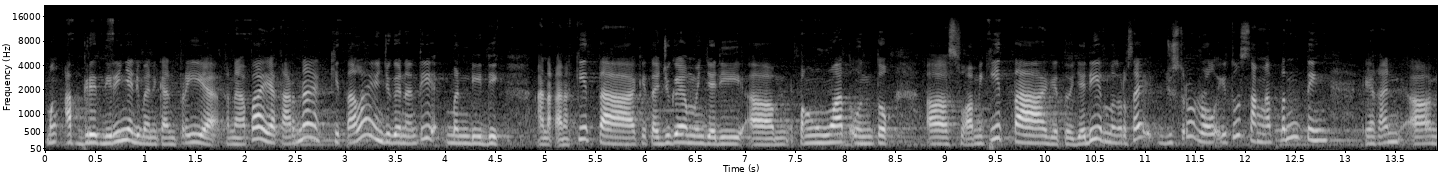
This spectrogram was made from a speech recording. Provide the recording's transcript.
mengupgrade dirinya dibandingkan pria. Kenapa? Ya karena kitalah yang juga nanti mendidik anak-anak kita, kita juga yang menjadi um, penguat untuk uh, suami kita gitu. Jadi menurut saya justru role itu sangat penting ya kan um,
